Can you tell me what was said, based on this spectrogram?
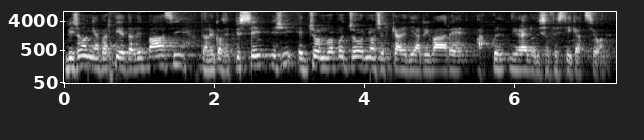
Bisogna partire dalle basi, dalle cose più semplici e giorno dopo giorno cercare di arrivare a quel livello di sofisticazione.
